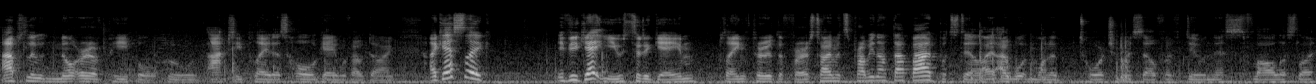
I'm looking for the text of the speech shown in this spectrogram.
absolute nutter of people who actually play this whole game without dying. I guess, like, if you get used to the game, playing through it the first time, it's probably not that bad, but still, I, I wouldn't want to torture myself with doing this flawless, like.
